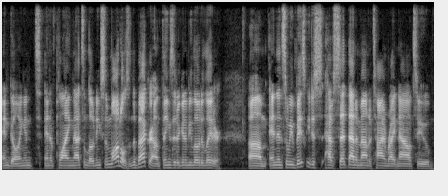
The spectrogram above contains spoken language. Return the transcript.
and going and, and applying that to loading some models in the background, things that are going to be loaded later. Um, and then so we basically just have set that amount of time right now to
